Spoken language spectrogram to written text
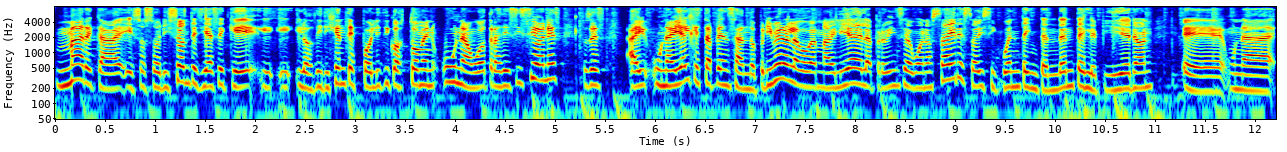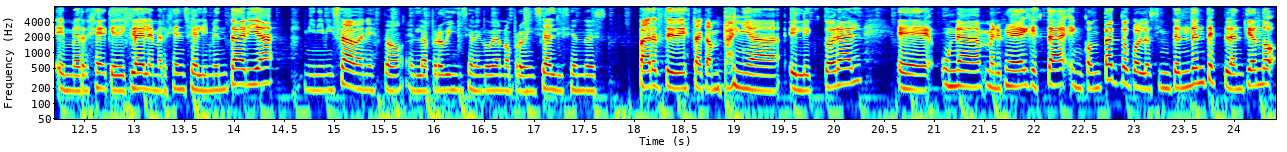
marca esos horizontes y hace que los dirigentes políticos tomen una u otras decisiones. Entonces, hay una vial que está pensando primero en la gobernabilidad de la provincia de Buenos Aires. Hoy 50 intendentes le pidieron eh, una que declare la emergencia alimentaria. Minimizaban esto en la provincia, en el gobierno provincial, diciendo es parte de esta campaña electoral. Eh, una María que está en contacto con los intendentes planteando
